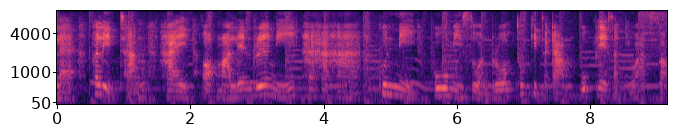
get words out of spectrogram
และผลิตฉันให้ออกมาเล่นเรื่องนี้ฮ่าฮ่า คุณนี่ผู้มีส่วนร่วมทุกกิจกรรม บุพเพสันนิวาส2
